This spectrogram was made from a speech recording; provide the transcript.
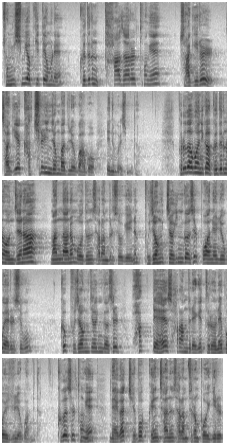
중심이 없기 때문에 그들은 타자를 통해 자기를 자기의 가치를 인정받으려고 하고 있는 것입니다. 그러다 보니까 그들은 언제나 만나는 모든 사람들 속에 있는 부정적인 것을 보완하려고 애를 쓰고 그 부정적인 것을 확대해 사람들에게 드러내 보여주려고 합니다. 그것을 통해 내가 제법 괜찮은 사람처럼 보이기를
